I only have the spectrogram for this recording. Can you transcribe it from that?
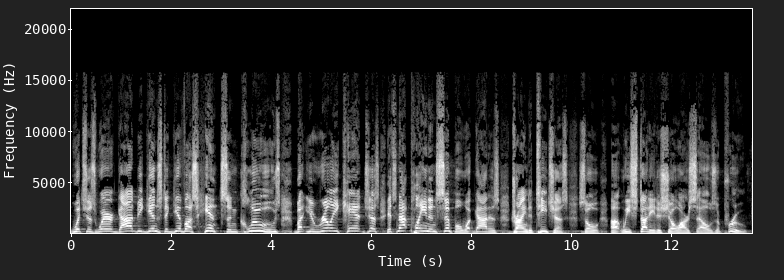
which is where God begins to give us hints and clues, but you really can't just, it's not plain and simple what God is trying to teach us. So uh, we study to show ourselves approved,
